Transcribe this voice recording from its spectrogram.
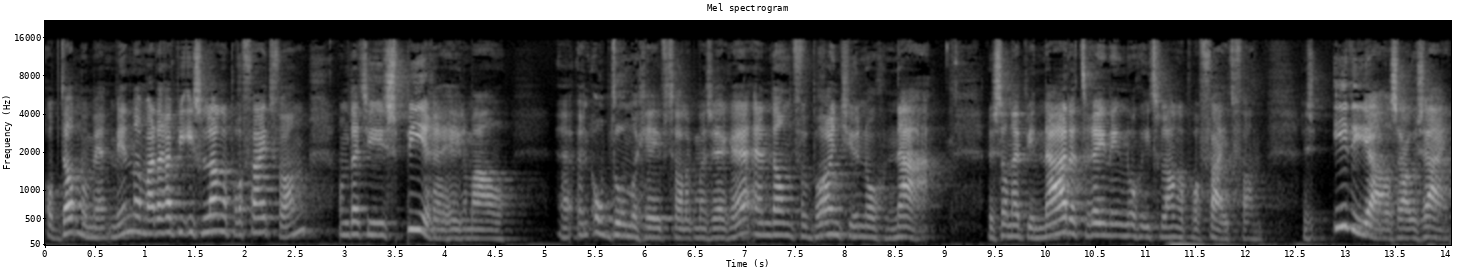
op dat moment minder, maar daar heb je iets langer profijt van, omdat je je spieren helemaal eh, een opdonder geeft, zal ik maar zeggen. En dan verbrand je nog na. Dus dan heb je na de training nog iets langer profijt van. Dus ideaal zou zijn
